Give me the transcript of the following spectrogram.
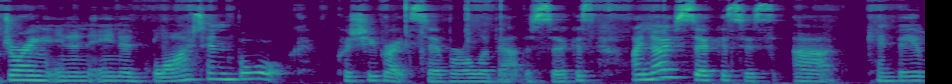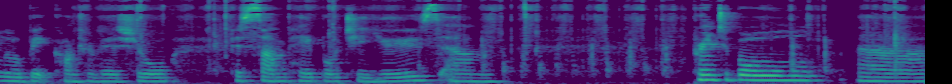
drawing in an Enid Blyton book because she wrote several about the circus. I know circuses uh, can be a little bit controversial for some people to use. Um, printable, uh,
